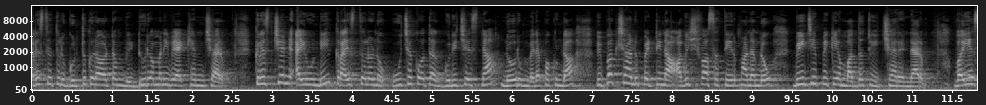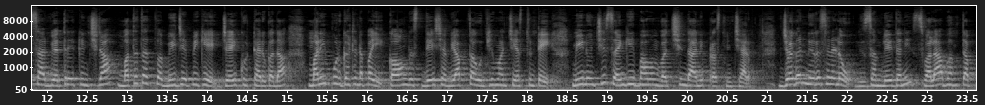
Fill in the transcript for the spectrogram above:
పరిస్థితులు గుర్తుకు రావటం విడ్డూరమని వ్యాఖ్యానించారు. క్రిస్టియన్ అయి ఉండి క్రైస్తవులను ఊచకోత గురి చేసినా నోరు మెదపకుండా విపక్షాలు పెట్టిన అవిశ్వాస తీర్మానంలో బీజేపీకే మద్దతు ఇచ్చారన్నారు. వైఎస్ఆర్ వ్యతిరేకించిన మతతత్వ బీజేపీకే జై కొట్టారు కదా మణిపూర్ ఘటనపై కాంగ్రెస్ దేశవ్యాప్త ఉద్యమం చేస్తుంటే మీ నుంచి సంఘీభావం వచ్చిందా అని ప్రశ్నించారు. జగన్ నిరసనలో నిజం లేదని స్వలాభం తప్ప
